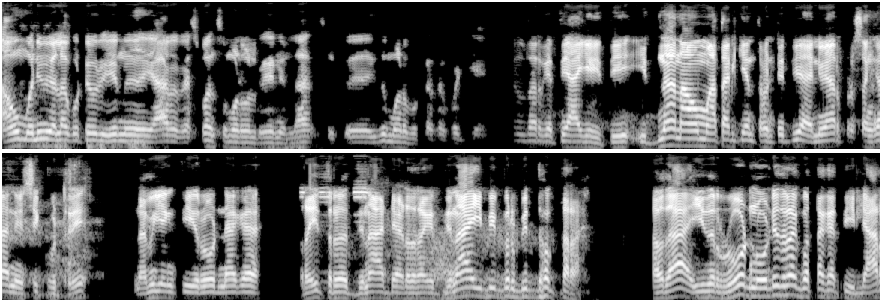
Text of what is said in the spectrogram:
ನಾವು ಮನವಿ ಎಲ್ಲ ಕೊಟ್ಟೇವ್ರಿ ಏನ್ ಯಾರು ರೆಸ್ಪಾನ್ಸ್ ಮಾಡವಲ್ರಿ ಏನಿಲ್ಲ. ಸ್ವಲ್ಪ ಇದು ಮಾಡ್ಬೇಕು ಅದ್ರ ಬಗ್ಗೆ. ಗತಿ ಆಗೈತಿ ಇದನ್ನ ನಾವು ಮಾತಾಡ್ಕೊಂತ ಹೊಂಟಿದ್ವಿ. ಅನಿವಾರ್ಯ ಪ್ರಸಂಗ ನೀವು ಸಿಕ್ಬಿಟ್ರಿ. ನಮಗೆ ಹೆಂಗ್ತಿ ಈ ರೋಡ್ನ್ಯಾಗ ರೈತರು ದಿನ ಅಡ್ಡಾಡಿದ್ರಾಗ ದಿನ ಇಬ್ಬಿಬ್ಬರು ಬಿದ್ದು ಹೋಗ್ತಾರ. ಹೌದಾ? ಇದ್ರ ರೋಡ್ ನೋಡಿದ್ರೆ ಗೊತ್ತಾಗತಿ ಇಲ್ಲಿ ಯಾರ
